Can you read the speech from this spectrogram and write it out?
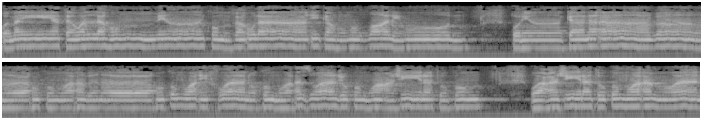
ومن يتولهم منكم فأولئك هم الظالمون. قل إن كان آباؤكم وأبناؤكم وإخوانكم وأزواجكم وعشيرتكم وعشيرتكم وأموال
